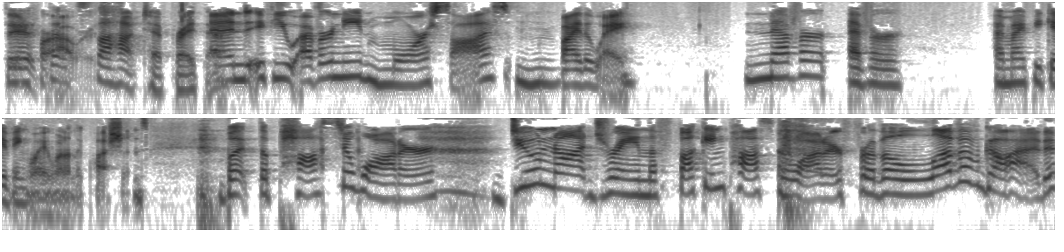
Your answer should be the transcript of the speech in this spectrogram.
Three to four that's hours. the hot tip right there. and if you ever need more sauce mm-hmm. by the way never ever I might be giving away one of the questions. But the pasta water, do not drain the fucking pasta water for the love of God.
